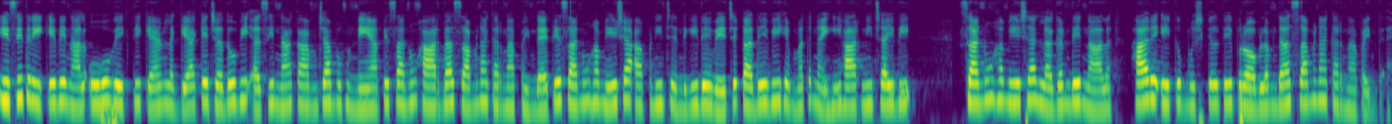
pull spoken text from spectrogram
ਇਸੇ ਤਰੀਕੇ ਦੇ ਨਾਲ ਉਹ ਵਿਅਕਤੀ ਕਹਿਣ ਲੱਗਿਆ ਕਿ ਜਦੋਂ ਵੀ ਅਸੀਂ ਨਾਕਾਮਯਾਬ ਹੁੰਨੇ ਆ ਤੇ ਸਾਨੂੰ ਹਾਰ ਦਾ ਸਾਹਮਣਾ ਕਰਨਾ ਪੈਂਦਾ ਹੈ ਤੇ ਸਾਨੂੰ ਹਮੇਸ਼ਾ ਆਪਣੀ ਜ਼ਿੰਦਗੀ ਦੇ ਵਿੱਚ ਕਦੇ ਵੀ ਹਿੰਮਤ ਨਹੀਂ ਹਾਰਨੀ ਚਾਹੀਦੀ। ਸਾਨੂੰ ਹਮੇਸ਼ਾ ਲਗਨ ਦੇ ਨਾਲ ਹਰ ਇੱਕ ਮੁਸ਼ਕਿਲ ਤੇ ਪ੍ਰੋਬਲਮ ਦਾ ਸਾਹਮਣਾ ਕਰਨਾ ਪੈਂਦਾ ਹੈ।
